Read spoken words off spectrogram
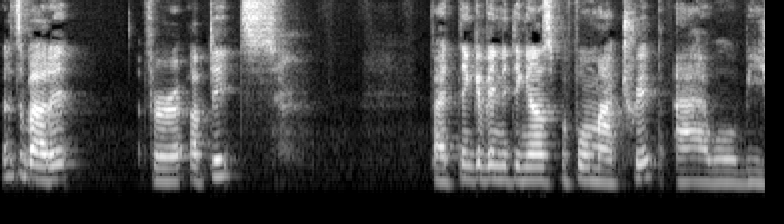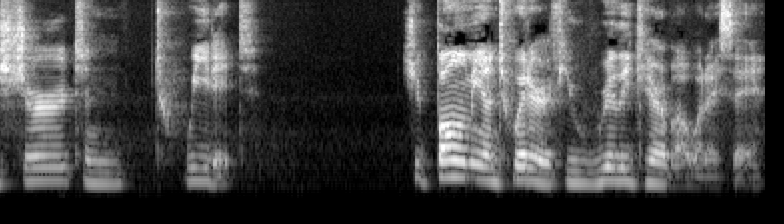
That's about it for updates. If I think of anything else before my trip, I will be sure to tweet it. You should follow me on Twitter if you really care about what I say.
